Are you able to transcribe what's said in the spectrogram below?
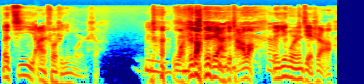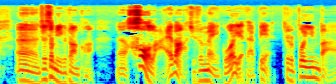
那机翼按说是英国人的事儿，我知道是这样，就查吧。那英国人解释啊，嗯，就这么一个状况。呃，后来吧，就是美国也在变，就是波音把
